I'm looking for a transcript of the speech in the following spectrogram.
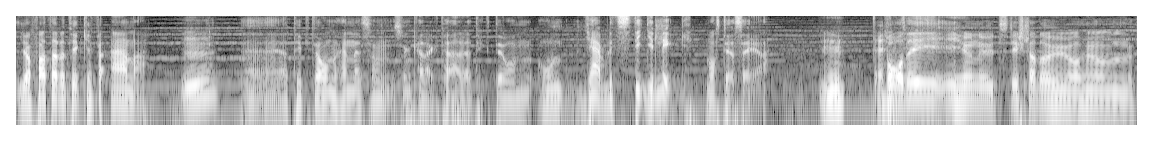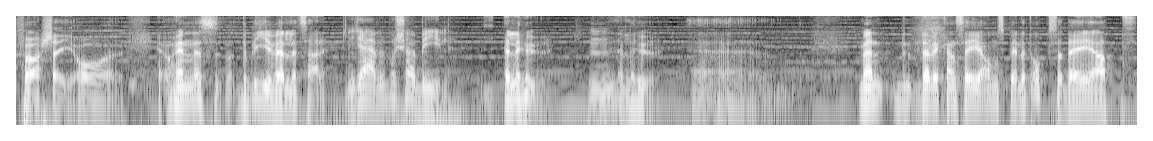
jag fattade tycke för Anna. Mm, jag tyckte om henne som, som karaktär. Jag tyckte hon, hon jävligt stilig, måste jag säga. Mm, definitivt. Både i, i hur hon är utstyrslad och hur, hur hon för sig. Och, och hennes, det blir ju väldigt så här, en jävel på att köra bil. eller hur? Mm. Eller hur? Eh, men det vi kan säga om spelet också, det är att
